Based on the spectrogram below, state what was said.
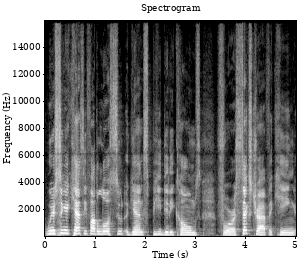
where singer Cassie filed a lawsuit against P. Diddy Combs for sex trafficking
